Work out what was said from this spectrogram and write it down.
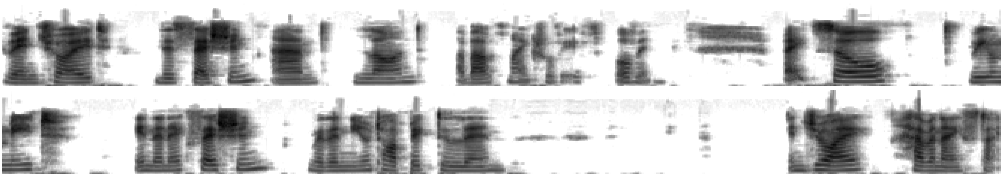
you enjoyed this session and learned about microwave oven. Right so we'll meet in the next session with a new topic till then enjoy. Have a nice time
